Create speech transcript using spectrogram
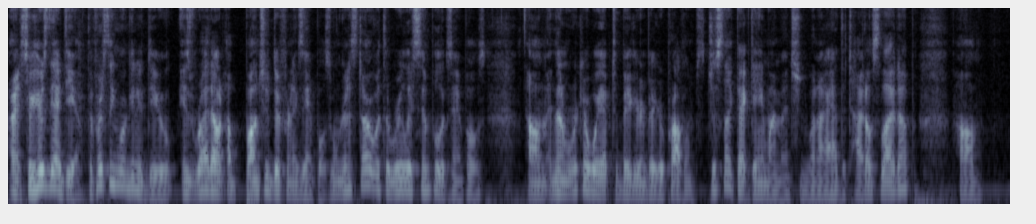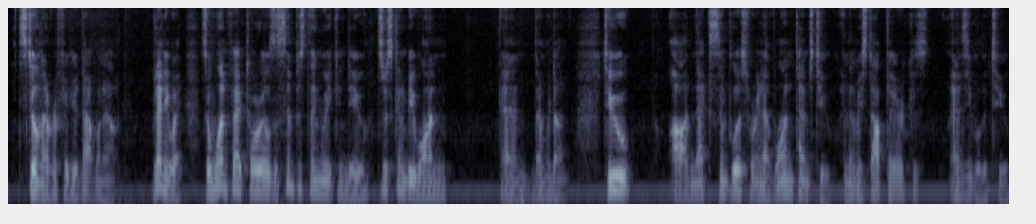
All right, so here's the idea. The first thing we're going to do is write out a bunch of different examples. We're going to start with the really simple examples um, and then work our way up to bigger and bigger problems. Just like that game I mentioned when I had the title slide up. Um, still never figured that one out. But anyway, so 1 factorial is the simplest thing we can do. It's just going to be 1 and then we're done. 2, uh, next simplest, we're going to have 1 times 2 and then we stop there because n is equal to 2.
